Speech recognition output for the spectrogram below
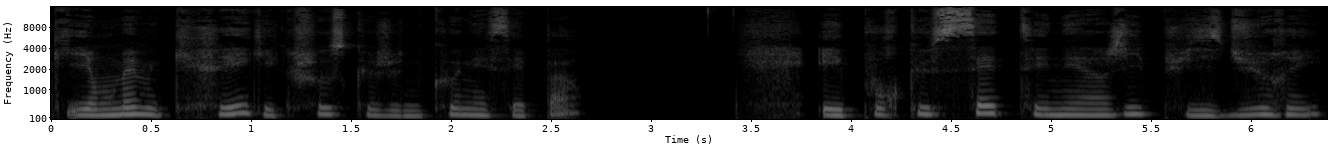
qui ont même créé quelque chose que je ne connaissais pas, et pour que cette énergie puisse durer,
